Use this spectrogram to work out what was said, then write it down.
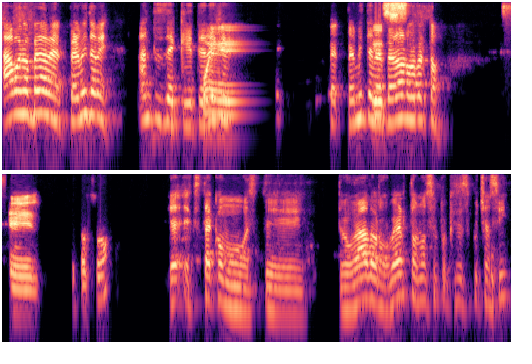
Ah, bueno, espérame, permítame, antes de que te pues, deje. Permíteme, perdón, Roberto. ¿Qué pasó? está como este drogado Roberto, no sé por qué se escucha así.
